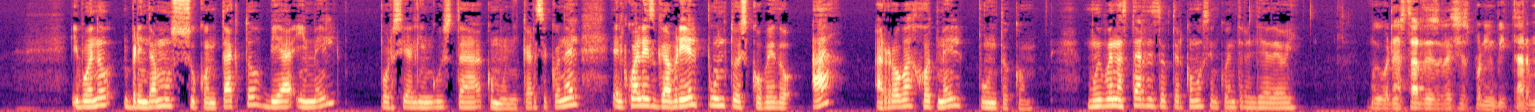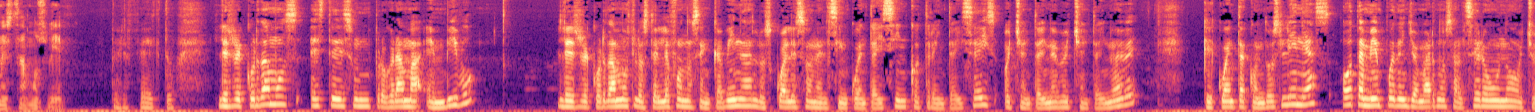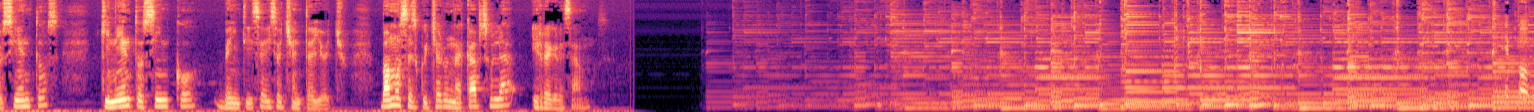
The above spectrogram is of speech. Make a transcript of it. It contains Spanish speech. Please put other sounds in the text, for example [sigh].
Y bueno, brindamos su contacto vía email por si alguien gusta comunicarse con él, el cual es gabriel.escobedoa.hotmail.com. Muy buenas tardes, doctor. ¿Cómo se encuentra el día de hoy? Muy buenas tardes, gracias por invitarme. Estamos bien. Perfecto. Les recordamos, este es un programa en vivo. Les recordamos los teléfonos en cabina, los cuales son el 5536 8989 que cuenta con dos líneas, o también pueden llamarnos al 01800 505 2688. Vamos a escuchar una cápsula y regresamos. EPOC,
